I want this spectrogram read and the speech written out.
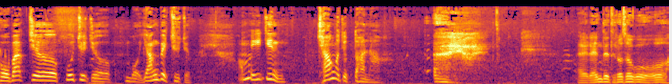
호박즙, 부추즙, 뭐 양배추즙. 아마 이젠 장어즙도 하나. 아휴, 랜드 들어서고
